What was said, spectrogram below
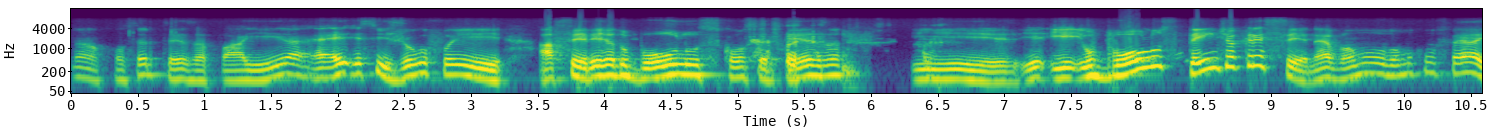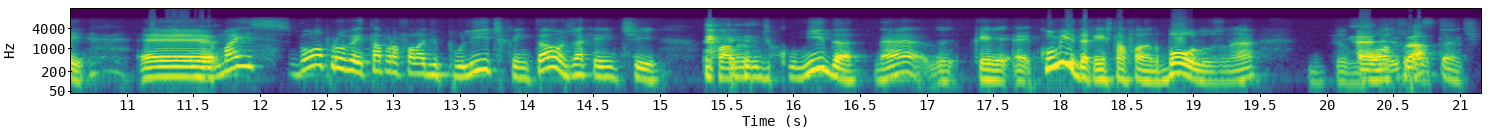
Não, com certeza. Aí é, é, esse jogo foi a cereja do Boulos, com certeza. E, e, e, o Boulos tende a crescer, né? Vamos, vamos com fé aí. É, é. Mas vamos aproveitar para falar de política, então, já que a gente falando de comida, né? Porque é comida que a gente está falando, bolos, né? Eu é, gosto exato. bastante.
